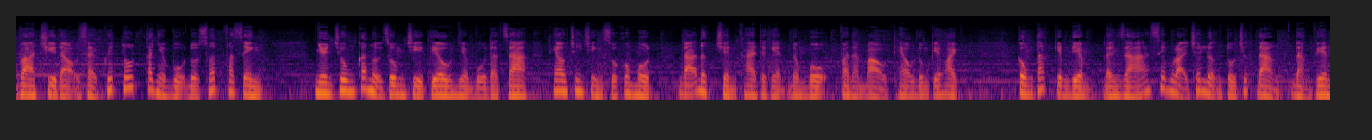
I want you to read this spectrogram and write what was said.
và chỉ đạo giải quyết tốt các nhiệm vụ đột xuất phát sinh. Nhìn chung các nội dung chỉ tiêu nhiệm vụ đặt ra theo chương trình số 01 đã được triển khai thực hiện đồng bộ và đảm bảo theo đúng kế hoạch công tác kiểm điểm, đánh giá, xếp loại chất lượng tổ chức đảng, đảng viên,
